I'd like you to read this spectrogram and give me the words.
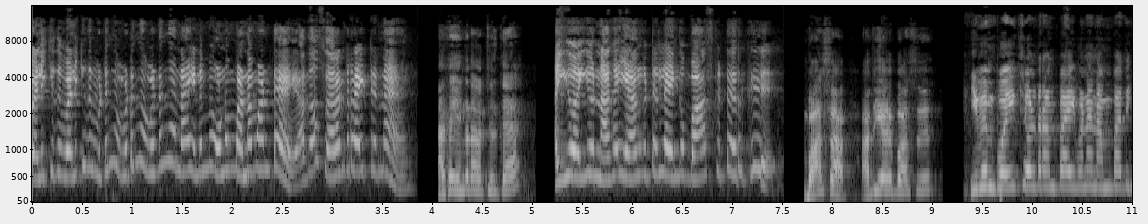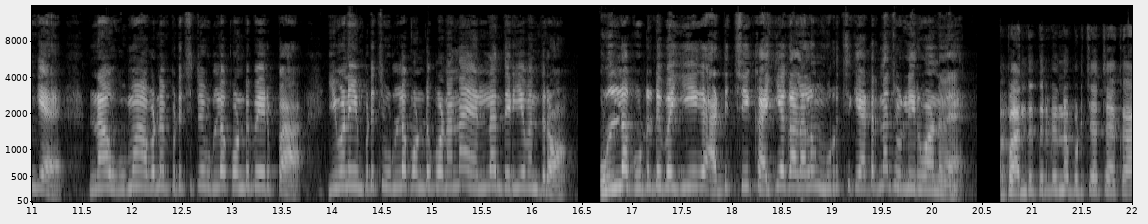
வலிக்குது வலிக்குது. விடுங்க விடுங்க விடுங்க. நான் இனிமே ஒண்ணும் பண்ண மாட்டேன். அதான் சரண்டர் ஆயிட்டேனே நகை எங்கடா வச்சிருக்க? ஐயோ ஐயோ நகை என்கிட்ட இல்ல. எங்க பாஸ் கிட்ட இருக்கு. பாஸா? அது யாரு பாஸ் இவன் போய் சொல்றான்ப்பா. இவனை நம்பாதீங்க. நான் உமா அவனை பிடிச்சிட்டு உள்ள கொண்டு போயிருப்பா. இவனையும் பிடிச்சு உள்ள கொண்டு போனான்னா எல்லாம் தெரிய வந்துடும் உள்ள கூட்டிட்டு போய் அடிச்சு கைய காலெல்லாம் முறிச்சு கேட்டேன்னா சொல்லிடுவானுவன் அப்ப அந்த திருடனை பிடிச்சாச்சாக்கா?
